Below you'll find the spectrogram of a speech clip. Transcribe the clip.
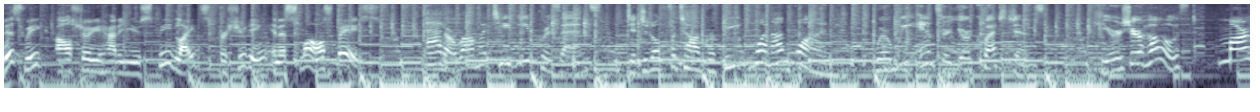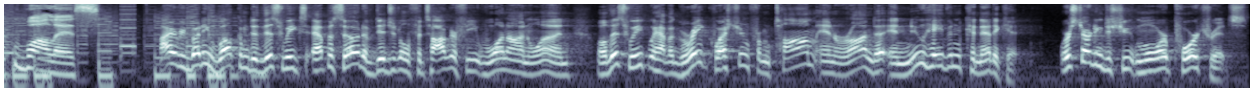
This week, I'll show you how to use speed lights for shooting in a small space. Adorama TV presents Digital Photography One-on-One, where we answer your questions. Here's your host, Mark Wallace. Hi everybody, welcome to this week's episode of Digital Photography One-on-One. Well, this week we have a great question from Tom and Rhonda in New Haven, Connecticut. We're starting to shoot more portraits.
